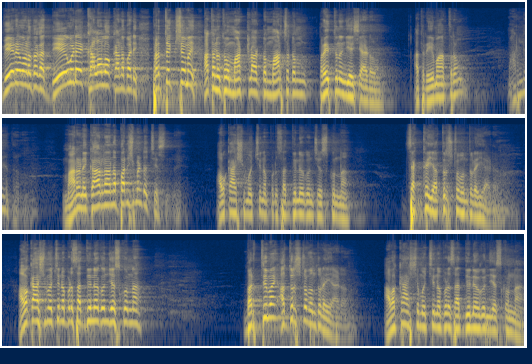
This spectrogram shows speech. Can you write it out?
వేరే వాళ్ళతో దేవుడే కలలో కనబడి ప్రత్యక్షమై అతనితో మాట్లాడటం మార్చడం ప్రయత్నం చేశాడు. అతడు ఏమాత్రం మారలేదు. మారని కారణాన పనిష్మెంట్ వచ్చేసింది. అవకాశం వచ్చినప్పుడు సద్వినియోగం చేసుకున్న చక్కయ్య అదృష్టవంతుడయ్యాడు. అవకాశం వచ్చినప్పుడు సద్వినియోగం చేసుకున్న భర్తిమై అదృష్టవంతుడయ్యాడు. అవకాశం వచ్చినప్పుడు సద్వినియోగం చేసుకున్నా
